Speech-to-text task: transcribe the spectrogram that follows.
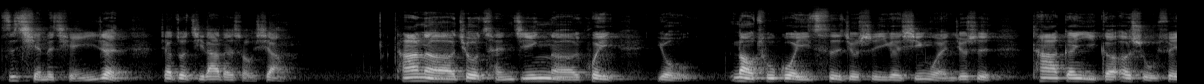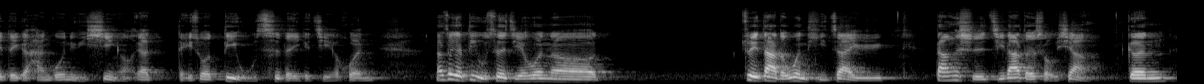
之前的前一任叫做吉拉德首相，他呢就曾经呢会有闹出过一次，就是一个新闻，就是。他跟一个二十五岁的一个韩国女性哦，要等于说第五次的一个结婚。那这个第五次结婚呢，最大的问题在于，当时吉拉德首相跟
